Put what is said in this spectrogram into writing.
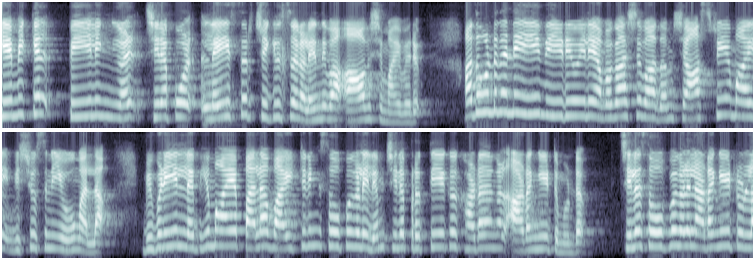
കെമിക്കൽ പീലിംഗുകൾ ചിലപ്പോൾ ലേസർ ചികിത്സകൾ എന്നിവ ആവശ്യമായി വരും. അതുകൊണ്ട് തന്നെ ഈ വീഡിയോയിലെ അവകാശവാദം ശാസ്ത്രീയമായി വിശ്വസനീയവുമല്ല. വിപണിയിൽ ലഭ്യമായ പല വൈറ്റനിങ് സോപ്പുകളിലും ചില പ്രത്യേക ഘടകങ്ങൾ അടങ്ങിയിട്ടുമുണ്ട്. ചില സോപ്പുകളിൽ അടങ്ങിയിട്ടുള്ള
